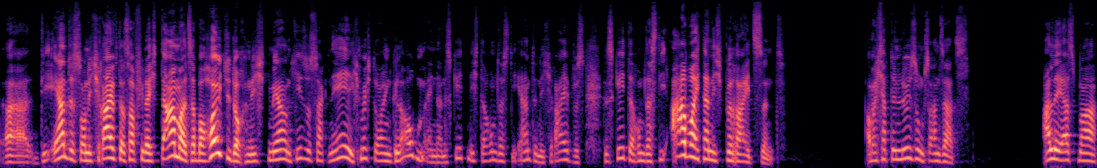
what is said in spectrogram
äh, die Ernte ist noch nicht reif, das war vielleicht damals, aber heute doch nicht mehr. Und Jesus sagt, nee, ich möchte euren Glauben ändern. Es geht nicht darum, dass die Ernte nicht reif ist. Es geht darum, dass die Arbeiter nicht bereit sind. Aber ich habe den Lösungsansatz. Alle erstmal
